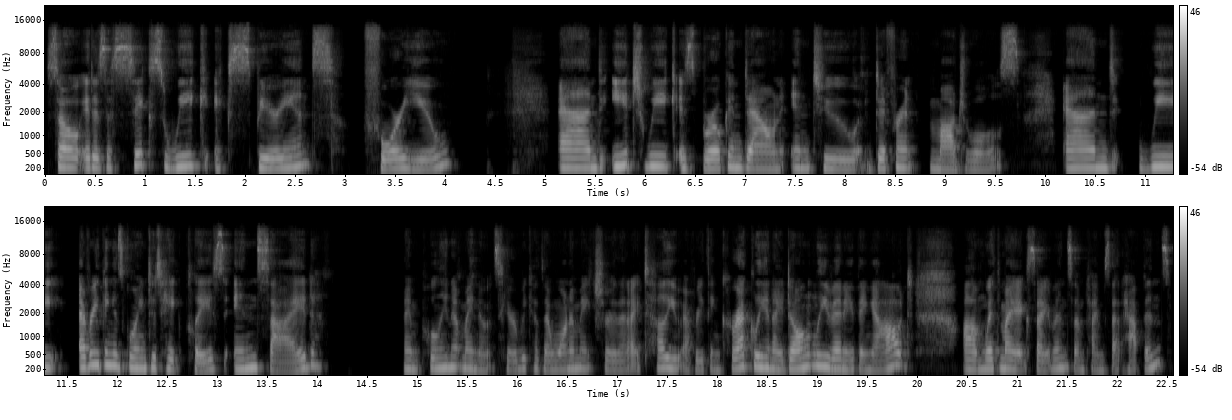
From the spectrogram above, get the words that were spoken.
So it is a six week experience for you. And each week is broken down into different modules. And we, everything is going to take place inside I'm pulling up my notes here because I want to make sure that I tell you everything correctly and I don't leave anything out. Um, with my excitement, sometimes that happens.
